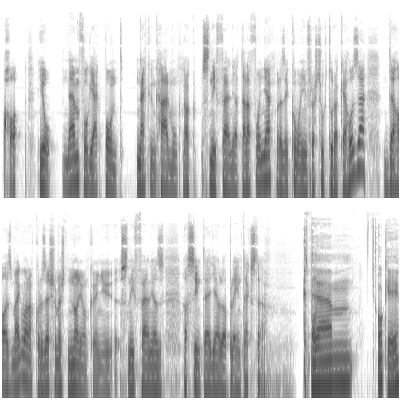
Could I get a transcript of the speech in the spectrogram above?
ha jó, nem fogják pont nekünk hármunknak sniffelni a telefonját, mert az egy komoly infrastruktúra kell hozzá, de ha az megvan, akkor az SMS-t nagyon könnyű sniffelni, az, az szinte egyenlő a plain text-tel. Um, Oké. Okay.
